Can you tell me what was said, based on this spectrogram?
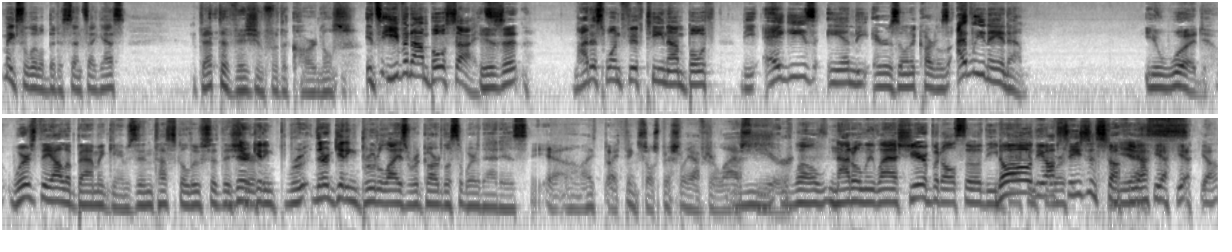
Makes a little bit of sense, I guess. That division for the Cardinals It's even on both sides. is it? Minus 115 on both the Aggies and the Arizona Cardinals. I lean A&M. You would. Where's the Alabama games in Tuscaloosa this They're year? getting bru- they're getting brutalized regardless of where that is. Yeah, oh, I, I think so, especially after last mm, year. Well, not only last year, but also the No, the off-season stuff. Yes. Yeah, yeah, yeah, yeah.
